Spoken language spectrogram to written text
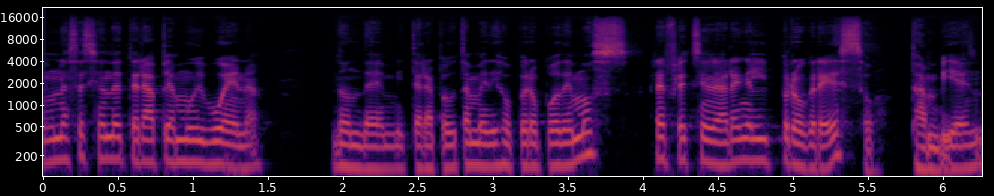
una sesión de terapia muy buena donde mi terapeuta me dijo, pero podemos reflexionar en el progreso también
